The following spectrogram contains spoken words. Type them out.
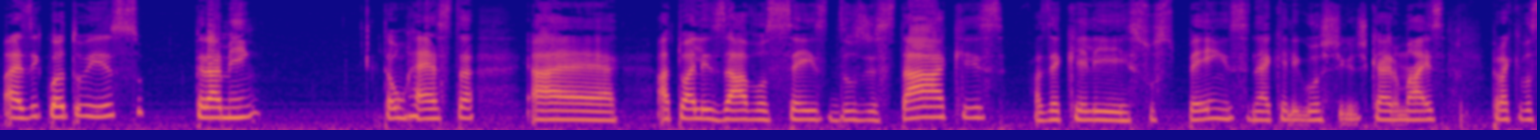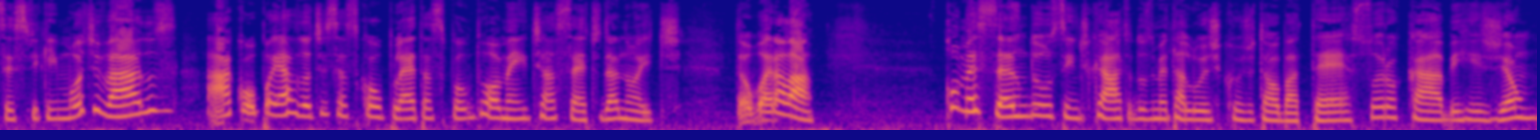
Mas enquanto isso, para mim, então resta é, atualizar vocês dos destaques, fazer aquele suspense, né, aquele gostinho de quero mais, para que vocês fiquem motivados a acompanhar as notícias completas pontualmente às sete da noite. Então, bora lá! Começando, o Sindicato dos Metalúrgicos de Taubaté, Sorocaba e região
